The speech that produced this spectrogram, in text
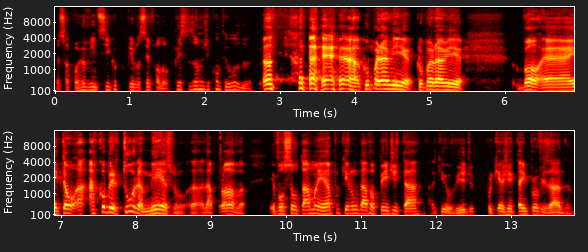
Eu só corri 25 porque você falou, precisamos de conteúdo. a culpa era minha, a culpa era minha. Bom, é, então a, a, cobertura mesmo da, da, prova eu vou soltar amanhã porque não dava para editar aqui o vídeo, porque a gente está improvisado,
